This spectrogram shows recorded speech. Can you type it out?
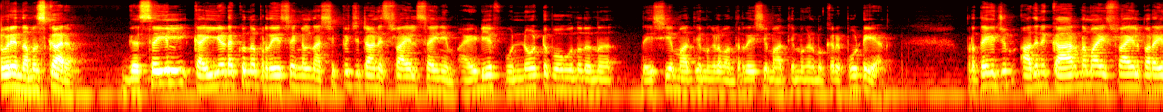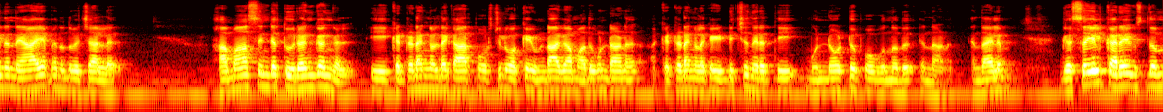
എല്ലാവരെയും നമസ്കാരം. ഗസയിൽ കൈയടക്കുന്ന പ്രദേശങ്ങൾ നശിപ്പിച്ചിട്ടാണ് ഇസ്രായേൽ സൈന്യം ഐ ഡി എഫ് മുന്നോട്ട് പോകുന്നതെന്ന് ദേശീയ മാധ്യമങ്ങളും അന്തർദേശീയ മാധ്യമങ്ങളും ഒക്കെ റിപ്പോർട്ട് ചെയ്യാണ്. പ്രത്യേകിച്ചും അതിന് കാരണമായി ഇസ്രായേൽ പറയുന്ന ന്യായം എന്തെന്ന് വെച്ചാൽ ഹമാസിന്റെ തുരങ്കങ്ങൾ ഈ കെട്ടിടങ്ങളുടെ കാർ പോർച്ചിലും ഒക്കെ ഉണ്ടാകാം. അതുകൊണ്ടാണ് കെട്ടിടങ്ങളൊക്കെ ഇടിച്ചു നിരത്തി മുന്നോട്ട് പോകുന്നത് എന്നാണ്. എന്തായാലും ഗസയിൽ കരയുദ്ധം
